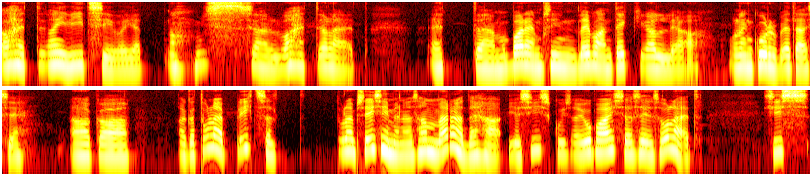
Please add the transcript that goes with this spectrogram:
ah, et ma ei viitsi või et noh, mis seal vahet ei ole, et et äh, ma parem siin leban teki all ja olen kurb edasi. Aga, aga tuleb lihtsalt, tuleb see esimene samm ära teha ja siis, kui sa juba asja sees oled, siis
